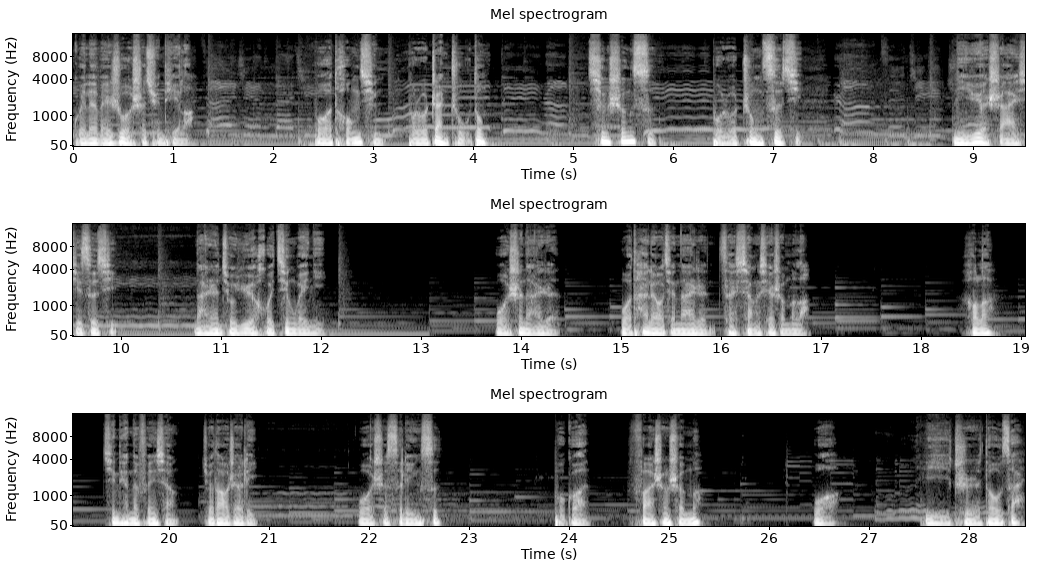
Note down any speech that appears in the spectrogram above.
归类为弱势群体了。博同情不如占主动，轻生死不如重自己。你越是爱惜自己，男人就越会敬畏你。我是男人，我太了解男人在想些什么了。好了，今天的分享就到这里。我是四零四，不管发生什么，我一直都在。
